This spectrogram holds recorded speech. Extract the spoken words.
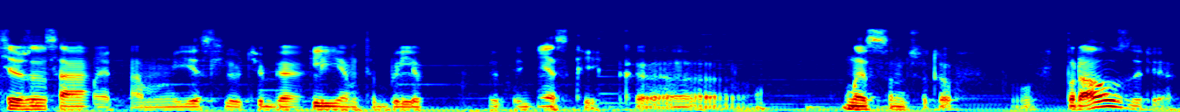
Те же самые, там, если у тебя клиенты были несколько э, мессенджеров в браузере,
